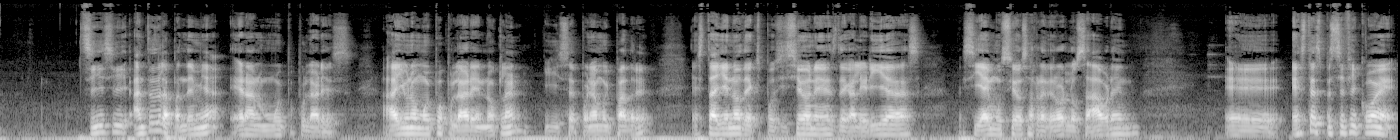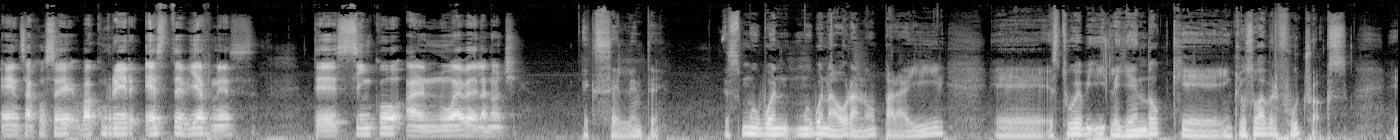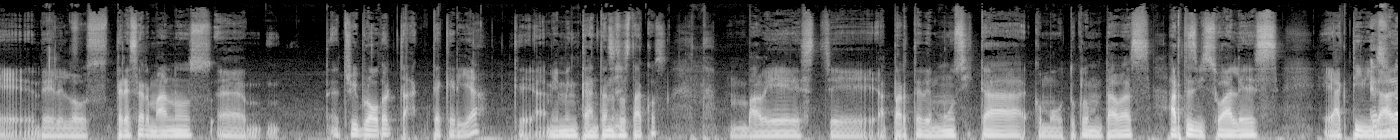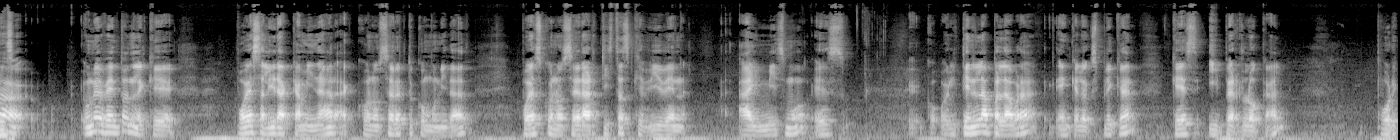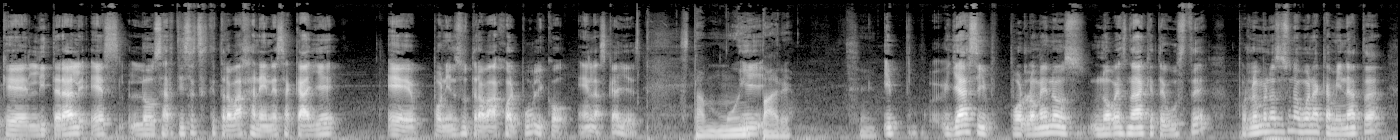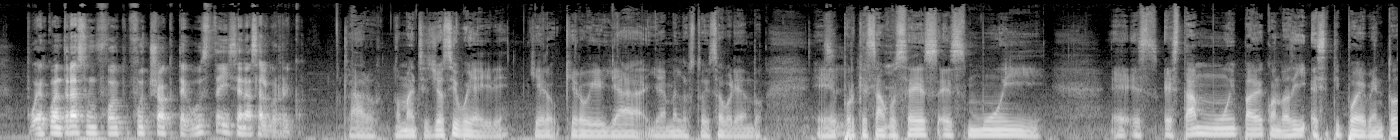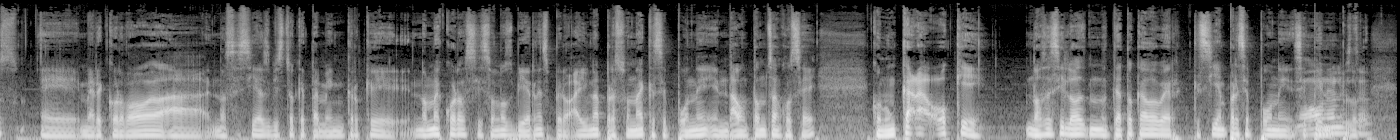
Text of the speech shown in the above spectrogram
Sí, sí, antes de la pandemia eran muy populares. Hay uno muy popular en Oakland y se ponía muy padre. Está lleno de exposiciones, de galerías. Si hay museos alrededor, los abren. Eh, este específico en, San José va a ocurrir este viernes de 5 a 9 de la noche. Excelente. Es muy, buen, muy buena hora, ¿no? Para ir. Eh, estuve leyendo que incluso va a haber food trucks eh, de los tres hermanos Tree Brother Taquería, que a mí me encantan esos tacos. Va a haber, este, aparte de música, como tú comentabas, artes visuales, eh, actividades. Es un evento en el que puedes salir a caminar, a conocer a tu comunidad, puedes conocer artistas que viven ahí mismo. Es, eh, tiene la palabra en que lo explican, que es hiperlocal. porque literal es los artistas que trabajan en esa calle eh, poniendo su trabajo al público en las calles. Está muy padre. Y ya si por lo menos no ves nada que te guste, por lo menos es una buena caminata, encuentras un food truck te guste y cenas algo rico. Claro, no manches, yo sí voy a ir, ¿eh? quiero, quiero ir, ya, ya me lo estoy saboreando. Eh, porque San José es, es muy... Eh, es, está muy padre cuando hay ese tipo de eventos. Eh, me recordó a, no sé si has visto que también creo que, no me acuerdo si son los viernes, pero hay una persona que se pone en Downtown San José con un karaoke. No sé si lo, te ha tocado ver, que siempre se pone, se, pone,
